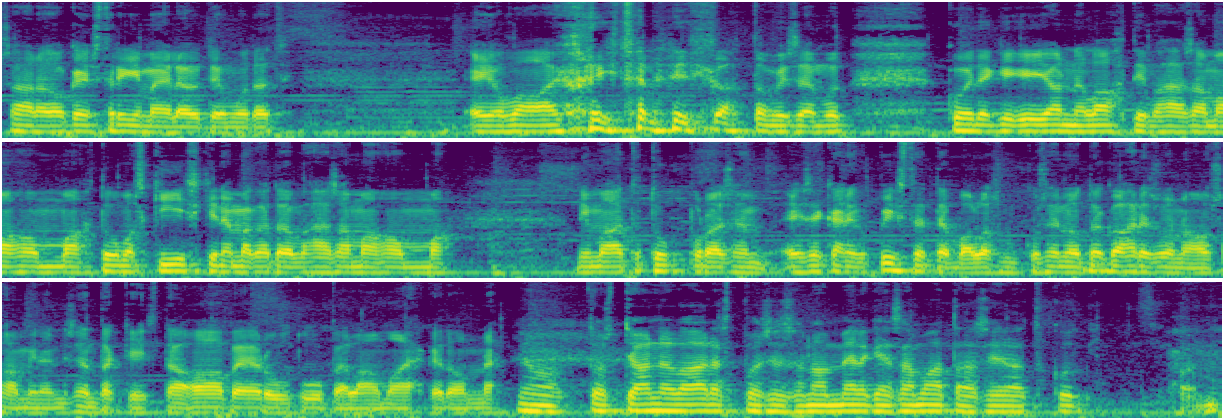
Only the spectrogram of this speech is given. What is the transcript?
saada oikein okay, striimejä löytyy, mutta et ei ole vaan aika riittänyt niitä katsomiseen, mutta kuitenkin Janne Lahti vähän sama homma, Tuomas Kiiskinen mä katsoin vähän sama homma. Niin mä ajattelin, Tuppuraisen ei sekään niinku pisteiden valossa, mutta kun siinä on kahden suunnan osaaminen, niin sen takia sitä AV ruutuu pelaamaan ehkä tonne. Joo, tosta Janne Lahdesta voisi sanoa melkein samat asiat kuin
